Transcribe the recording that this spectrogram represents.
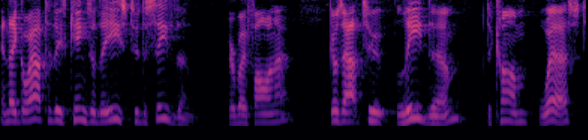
and they go out to these kings of the east to deceive them. Everybody following that? Goes out to lead them to come west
